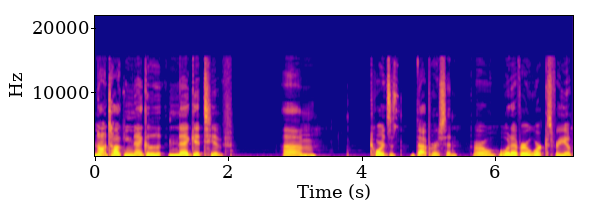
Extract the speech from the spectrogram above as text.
not talking neg- negative um, towards that person or whatever works for you.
